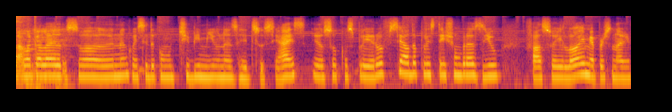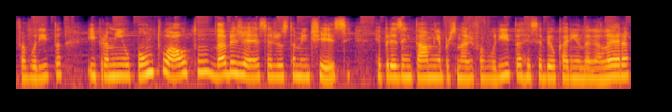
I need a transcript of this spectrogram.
Fala galera, eu sou a Ana, conhecida como Tibimil nas redes sociais. Eu sou cosplayer oficial da PlayStation Brasil, faço a Eloy, minha personagem favorita, e para mim o ponto alto da BGS é justamente esse, representar a minha personagem favorita, receber o carinho da galera,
